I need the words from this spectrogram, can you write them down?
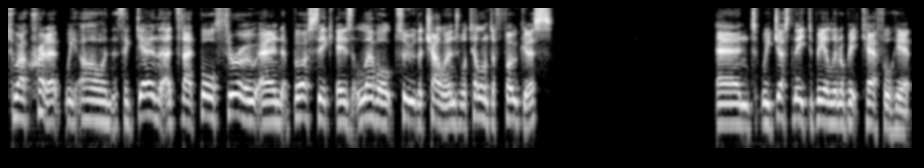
to our credit, we oh, and it's again uh, it's that ball through, and Bursik is level to the challenge. We'll tell him to focus, and we just need to be a little bit careful here.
